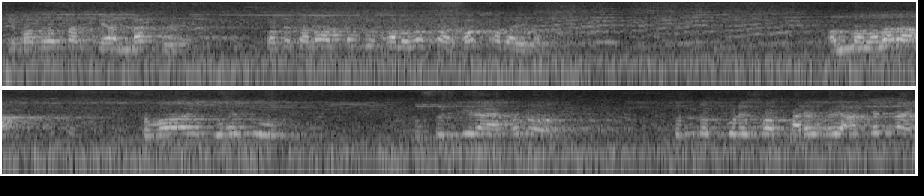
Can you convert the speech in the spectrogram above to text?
যে মাদ্রাসার খেয়াল রাখব তবে তানার সঙ্গে ভালোবাসার হক আদায় হবে আল্লাহওয়ালারা সময় যেহেতু মুসল্লিরা এখনও সুন্দর করে সব ফারেক হয়ে আসেন নাই,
